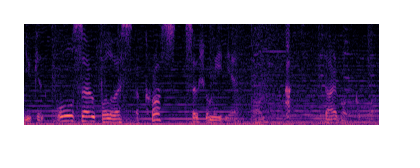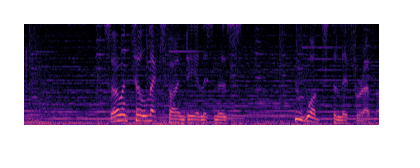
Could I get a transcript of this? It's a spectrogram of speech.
You can also follow us across social media on at Diabolical Pod. So until next time, dear listeners, who wants to live forever?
